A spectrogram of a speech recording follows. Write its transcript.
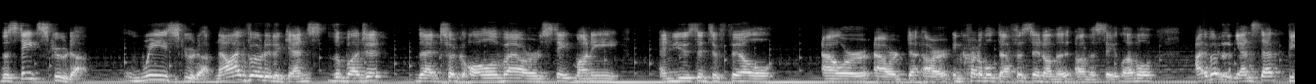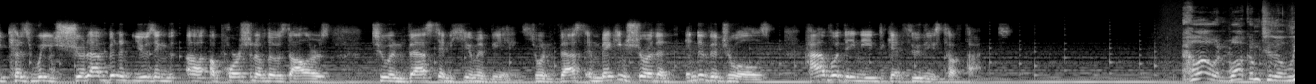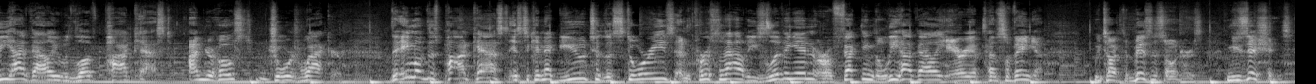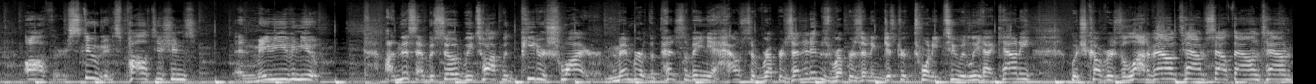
the state screwed up. We screwed up. Now I voted against the budget that took all of our state money and used it to fill our our our incredible deficit on the on the state level. I voted against that because we should have been using a, a portion of those dollars to invest in human beings, to invest in making sure that individuals have what they need to get through these tough times. Hello, and welcome to the Lehigh Valley with Love podcast. I'm your host, George Wacker. The aim of this podcast is to connect you to the stories and personalities living in or affecting the Lehigh Valley area of Pennsylvania. We talk to business owners, musicians, authors, students, politicians, and maybe even you. On this episode, we talk with Peter Schweyer, member of the Pennsylvania House of Representatives, representing District 22 in Lehigh County, which covers a lot of Allentown, South Allentown.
